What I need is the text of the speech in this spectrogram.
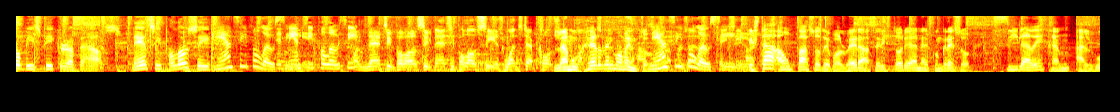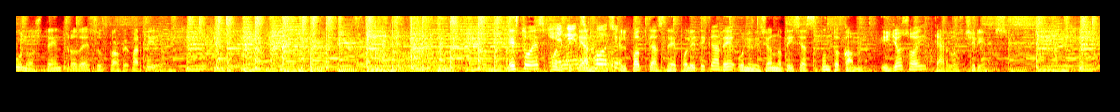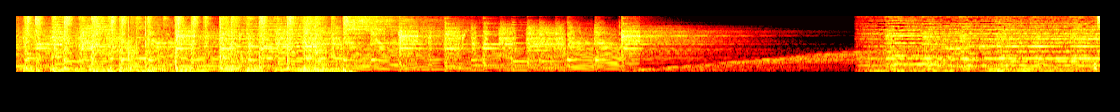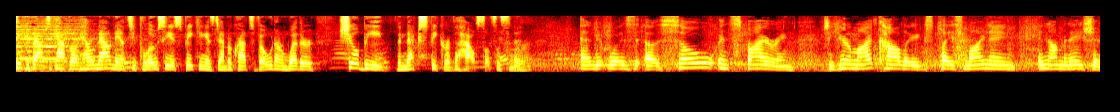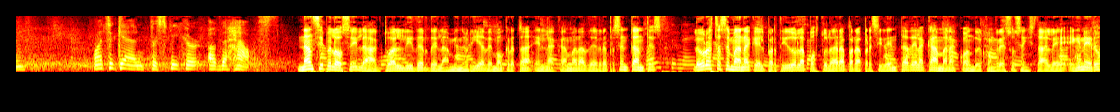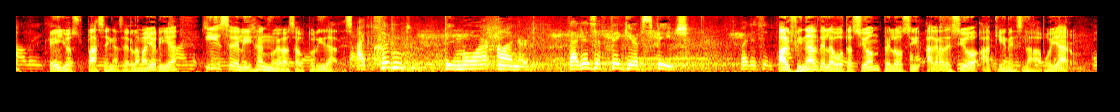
Will be Speaker of the House? Nancy Pelosi. Nancy Pelosi. Nancy Pelosi. Nancy Pelosi. Nancy Pelosi is one step closer. La mujer del momento. Nancy Pelosi. Está a un paso de volver a hacer historia en el Congreso si la dejan algunos dentro de su propio partido. Esto es Politiqueando, el podcast de política de univisionnoticias.com y yo soy Carlos Chirinos. We take you back to Capitol Hill now. Nancy Pelosi is speaking as Democrats vote on whether she'll be the next Speaker of the House. Let's listen in. And it was uh, so inspiring to hear my colleagues place my name in nomination once again for Speaker of the House. Nancy Pelosi, la actual líder de la minoría demócrata en la Cámara de Representantes, logró esta semana que el partido la postulara para presidenta de la Cámara cuando el Congreso se instale en enero, ellos pasen a ser la mayoría y se elijan nuevas autoridades. Al final de la votación, Pelosi agradeció a quienes la apoyaron.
